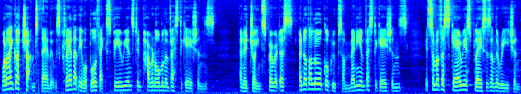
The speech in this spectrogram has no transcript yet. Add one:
When I got chatting to them, it was clear that they were both experienced in paranormal investigations and had joined Spiritus and other local groups on many investigations at some of the scariest places in the region.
